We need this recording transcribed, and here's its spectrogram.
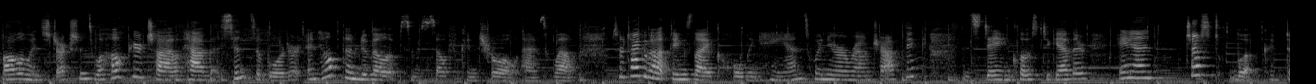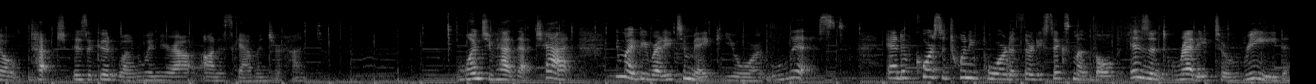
follow instructions will help your child have a sense of order and help them develop some self-control as well. So talk about things like holding hands when you're around traffic and staying close together and just look, don't touch is a good one when you're out on a scavenger hunt. Once you've had that chat, you might be ready to make your list. And of course, a 24 to 36 month old isn't ready to read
